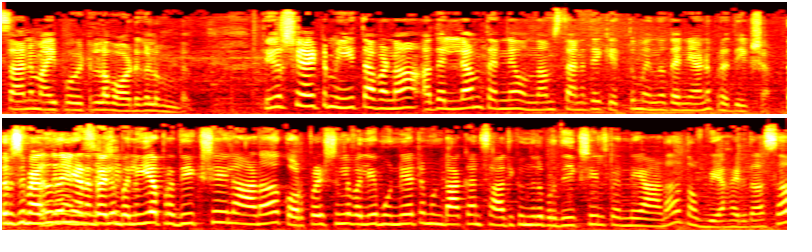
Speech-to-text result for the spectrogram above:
സ്ഥാനമായി പോയിട്ടുള്ള വാർഡുകളുമുണ്ട്. തീർച്ചയായിട്ടും ഈ തവണ അതെല്ലാം തന്നെ ഒന്നാം സ്ഥാനത്തേക്ക് എത്തുമെന്ന് തന്നെയാണ് പ്രതീക്ഷ. തീർച്ചയായും അത് തന്നെയാണ്. എന്തായാലും വലിയ പ്രതീക്ഷയിലാണ് കോർപ്പറേഷനിൽ വലിയ മുന്നേറ്റം ഉണ്ടാക്കാൻ സാധിക്കുന്ന പ്രതീക്ഷയിൽ തന്നെയാണ് നവ്യ ഹരിദാസ്.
